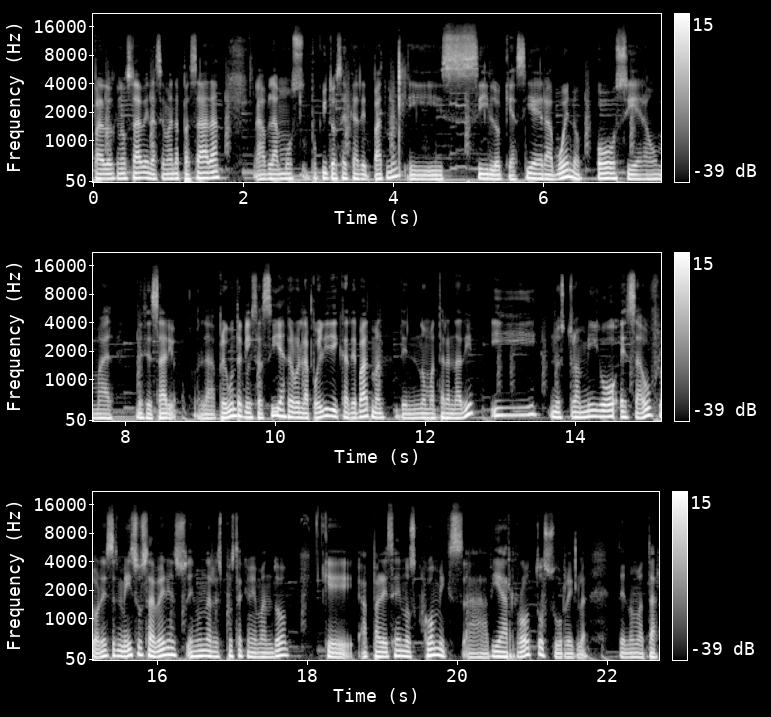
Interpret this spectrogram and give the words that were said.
Para los que no saben, la semana pasada hablamos un poquito acerca de Batman y si lo que hacía era bueno o si era un mal necesario. La pregunta que les hacía sobre la política de Batman de no matar a nadie. Y nuestro amigo Esaú Flores me hizo saber en, una respuesta que me mandó que aparece en los cómics había roto su regla de no matar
